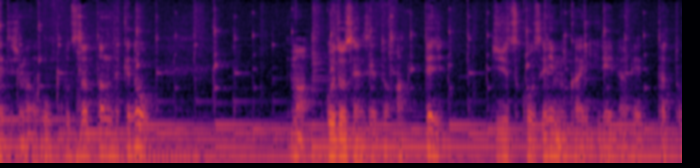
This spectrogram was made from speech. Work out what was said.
えてしまう乙骨だったんだけどまあ五条先生と会って呪術高専に迎え入れられたと。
